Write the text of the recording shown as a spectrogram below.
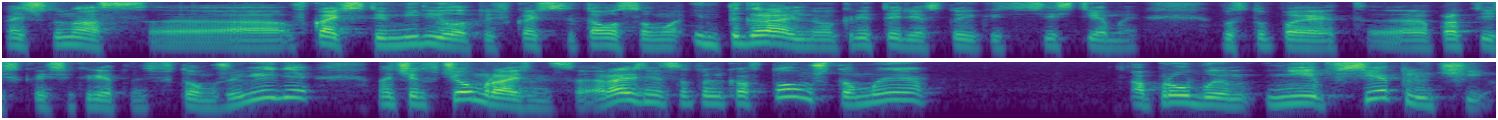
Значит, у нас э, в качестве мерила, то есть в качестве того самого интегрального критерия стойкости системы выступает э, практическая секретность в том же виде. Значит, в чем разница? Разница только в том, что мы опробуем не все ключи,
